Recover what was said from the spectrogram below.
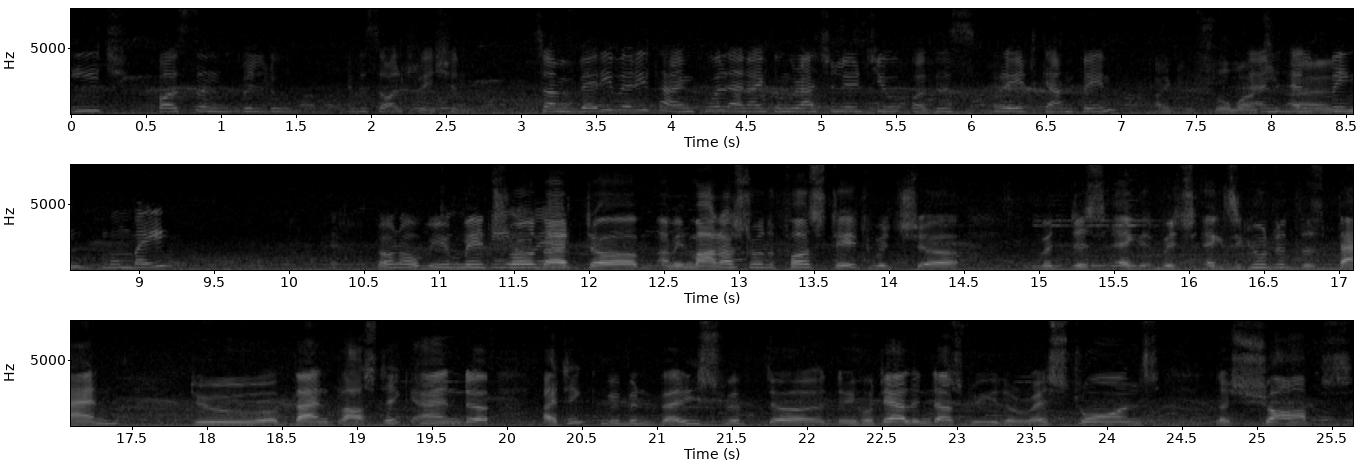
each person will do this alteration so I'm very very thankful and I congratulate you for this great campaign Thank you so much. and helping Mumbai No, no, we've made sure aware. that uh, I mean Maharashtra was the first state which, uh, with this, ex- which executed this ban to ban plastic, and uh, I think we've been very swift. Uh, the hotel industry, the restaurants, the shops.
